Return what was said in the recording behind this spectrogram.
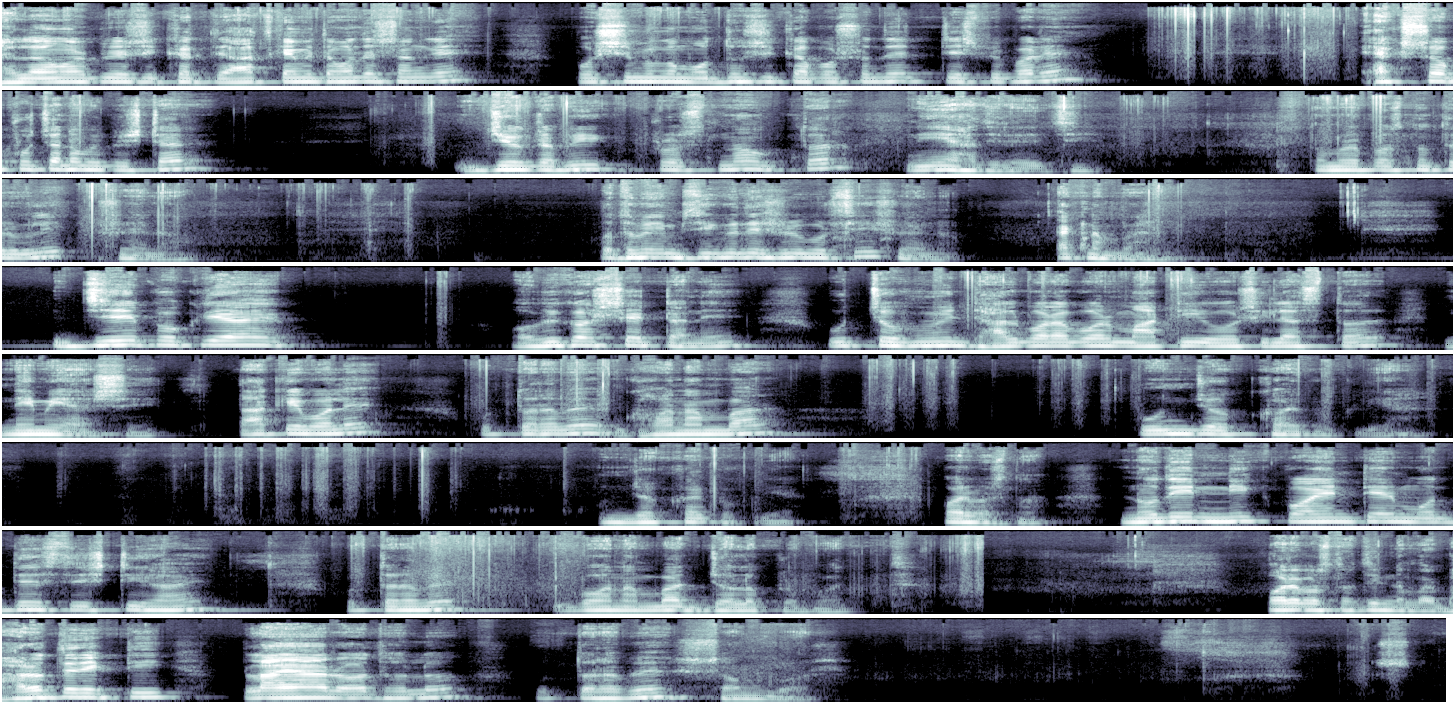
Hello আমার প্রিয় শিক্ষার্থী, আজকে আমি তোমাদের সঙ্গে পশ্চিমবঙ্গ মধ্য শিক্ষা পর্ষদের টেস্ট পেপারে একশো পঁচানব্বই পৃষ্ঠার জিওগ্রাফি প্রশ্ন উত্তর নিয়ে হাজির হয়েছি। তোমরা প্রশ্ন উত্তরগুলি শুনে নাও। প্রথমে এমসিকিউ দিয়ে শুরু করছি, শুনে নাও। এক নম্বর। যে প্রক্রিয়ায় অভিকর্ষের টানে উচ্চভূমির ঢাল বরাবর মাটি ও শিলাস্তর নেমে আসে তাকে বলে, উত্তর হবে ঘ নাম্বার পুঞ্জক্ষয় প্রক্রিয়া। পুঞ্জক্ষয় প্রক্রিয়া। পরের প্রশ্ন, নদীর নিক পয়েন্টের মধ্যে সৃষ্টি হয়, উত্তর হবে গ নাম্বার জলপ্রপাত। পরের প্রশ্ন, তিন নম্বর, ভারতের একটি প্লায়া হ্রদ হলো, উত্তর হবে সম্বর।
